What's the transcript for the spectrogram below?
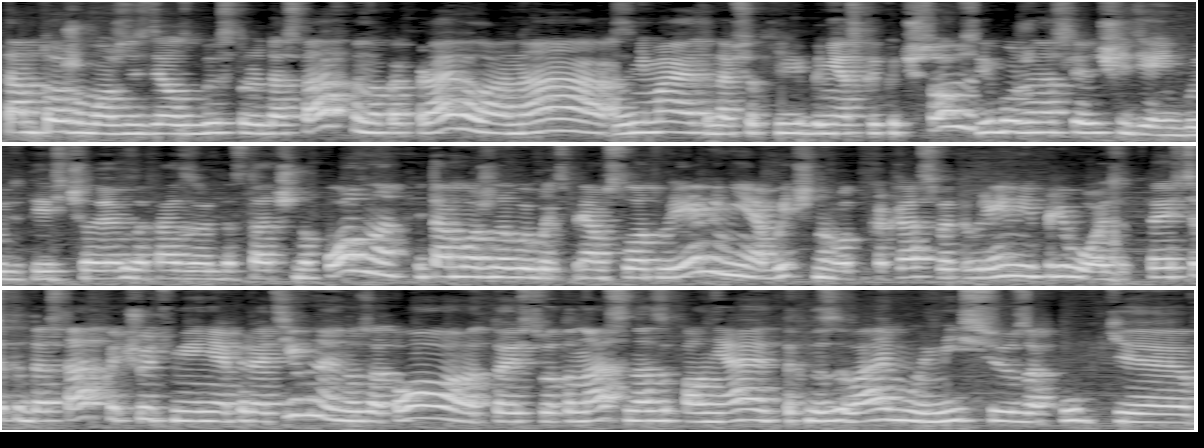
там тоже можно сделать быструю доставку, но, как правило, она занимает она все-таки либо несколько часов, либо уже на следующий день будет, если человек заказывает достаточно поздно. И там можно выбрать прям слот времени, обычно вот как раз в это время и привозят. То есть эта доставка чуть менее оперативная, но зато, то есть вот у нас она заполняет так называемую миссию закупки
